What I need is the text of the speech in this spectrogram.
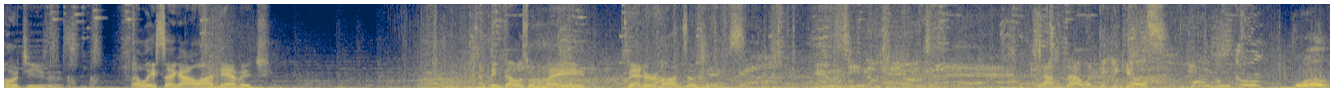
Oh, Jesus. At least I got a lot of damage. I think that was one of my better Hanzo games. Yep, that would get you kills. Well.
